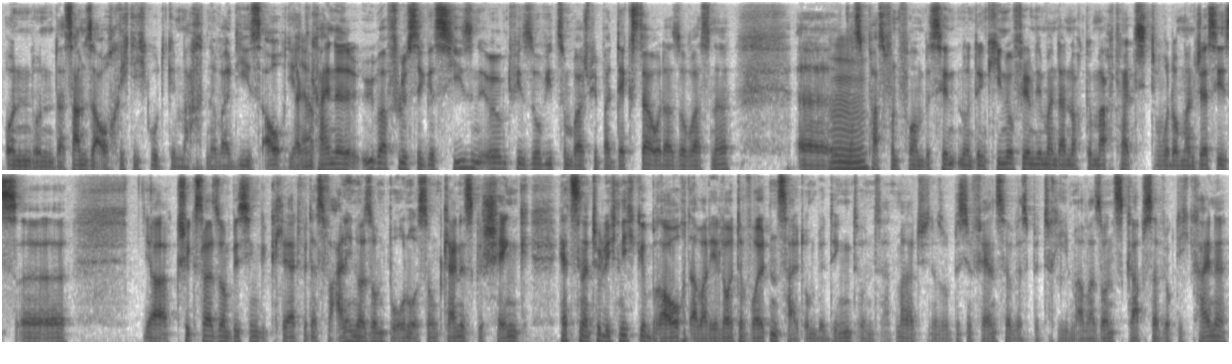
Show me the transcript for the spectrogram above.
Und, und das haben sie auch richtig gut gemacht, ne? weil die ist auch, die hat Ja. keine überflüssige Season irgendwie, so wie zum Beispiel bei Dexter oder sowas. Ne? Äh, Das passt von vorn bis hinten. Und den Kinofilm, den man dann noch gemacht hat, wo doch mal Jessys äh, ja, Schicksal so ein bisschen geklärt wird. Das war eigentlich nur so ein Bonus, so ein kleines Geschenk. Hätte es natürlich nicht gebraucht, aber die Leute wollten es halt unbedingt und hat man natürlich so ein bisschen Fanservice betrieben. Aber sonst gab es da wirklich keine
